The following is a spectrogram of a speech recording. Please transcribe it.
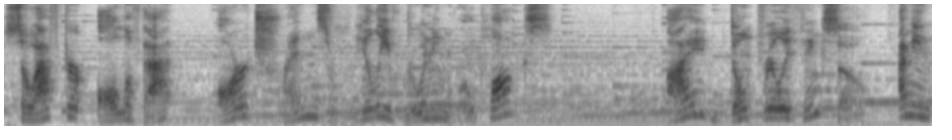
So after all of that, are trends really ruining Roblox? I don't really think so. I mean,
